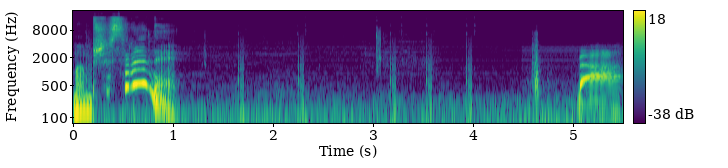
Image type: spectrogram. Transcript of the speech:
Mam przesrane! Ba.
